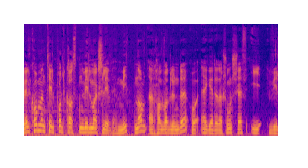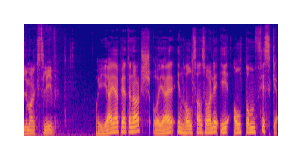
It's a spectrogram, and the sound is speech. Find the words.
Velkommen til podkasten Villmarksliv. Mitt navn er Halvard Lunde, og jeg er redaksjonssjef i Villmarksliv. Og jeg er Peter Narts, og jeg er innholdsansvarlig i Alt om fiske.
